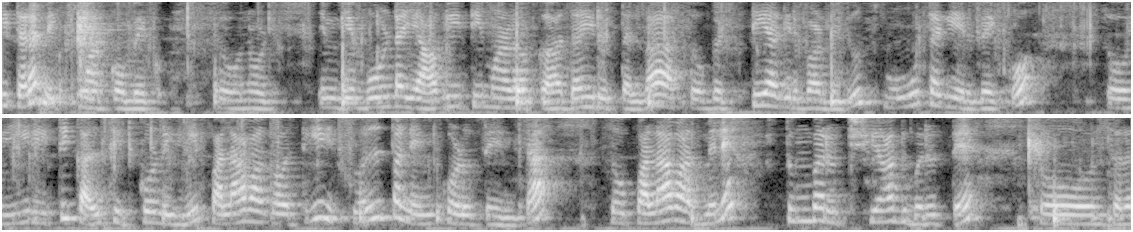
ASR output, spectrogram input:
ಈ ಥರ ಮಿಕ್ಸ್ ಮಾಡ್ಕೊಬೇಕು. ಸೊ ನೋಡಿ, ನಿಮಗೆ ಬೋಂಡ ಯಾವ ರೀತಿ ಮಾಡೋಕೆ ಅದ ಇರುತ್ತಲ್ವಾ? ಸೊ ಗಟ್ಟಿಯಾಗಿರಬಾರ್ದು. ಇದು ಸ್ಮೂತಾಗಿ ಇರಬೇಕು. ಸೊ ಈ ರೀತಿ ಕಲಸಿ ಇಟ್ಕೊಂಡಿದ್ದೀನಿ ಪಲಾವ್ ಆಗೋ ಹೊತ್ತಿಗೆ ಸ್ವಲ್ಪ ನೆಂದ್ಕೊಳ್ಳುತ್ತೆ ಅಂತ. ಸೊ ಪಲಾವ್ ಆದಮೇಲೆ ತುಂಬ ರುಚಿಯಾಗಿ ಬರುತ್ತೆ. ಸೊ ಒಂದ್ಸಲ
